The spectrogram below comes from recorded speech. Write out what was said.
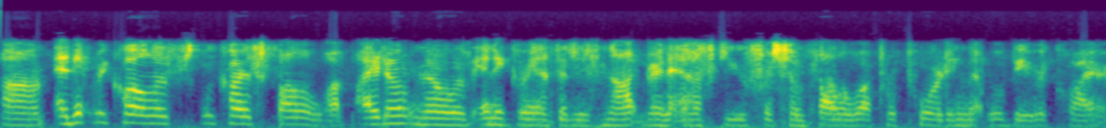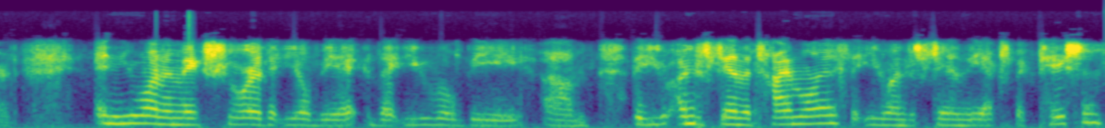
Um, and it requires, requires follow-up. I don't know of any grant that is not going to ask you for some follow-up reporting that will be required. And you want to make sure that you'll be that you will be um, that you understand the timelines, that you understand the expectations,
